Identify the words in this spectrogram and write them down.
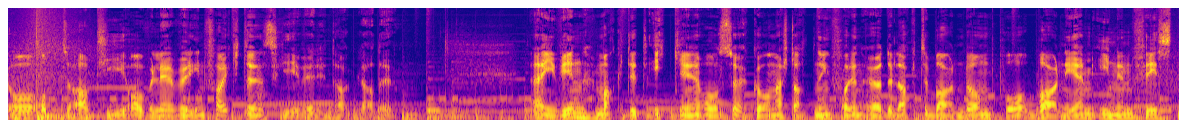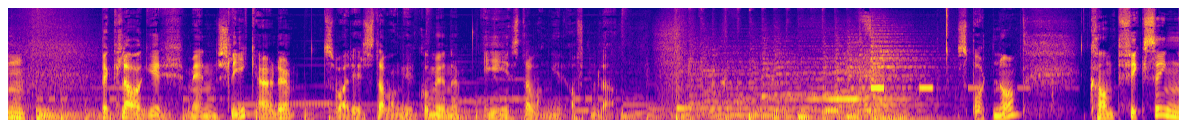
og åtte av ti overlever infarktet, skriver Dagbladet. Eivind maktet ikke å søke om erstatning for en ødelagt barndom på barnehjem innen fristen. Beklager, men slik er det, svarer Stavanger kommune i Stavanger Aftenblad. Sport nå. Kampfiksing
